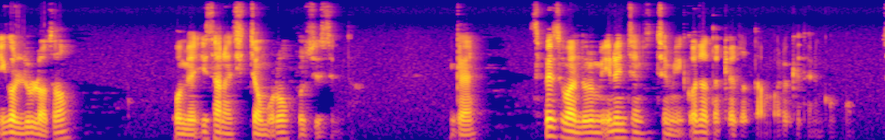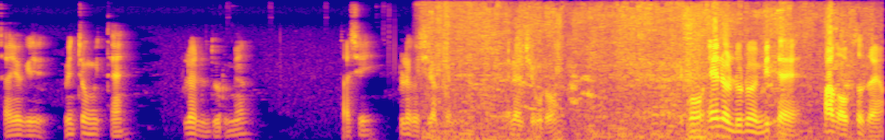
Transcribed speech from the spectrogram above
이걸 눌러서 보면 이 사람 시점으로 볼 수 있습니다. 그러니까 스페이스바 누르면 1인칭 시점이 꺼졌다 켜졌다 뭐 이렇게 되는 거고 자 여기 왼쪽 밑에 플레이를 누르면 다시 플레이가 시작됩니다. 이런 식으로 그리고 N을 누르면 밑에 바가 없어져요.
